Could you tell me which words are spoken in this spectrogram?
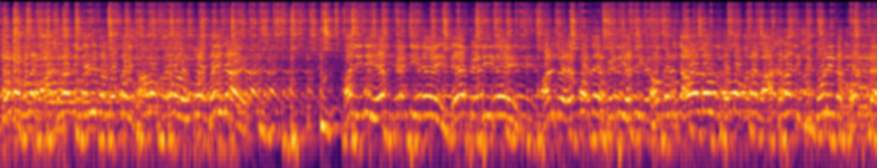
તો તો મને દાખલાની દેવી તો કોઈ સારો કરવા ઊભો થઈ જાય. અને એની એક પેટી નહીં, બે પેટી નહીં, અને જો એકોતેર પેટી હતી હગડ જાવા ને તો મને લાખલાની સિંધુડીને ખોટ રહે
